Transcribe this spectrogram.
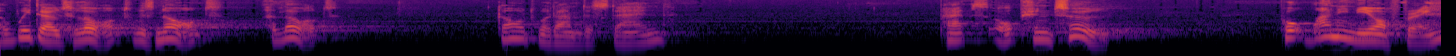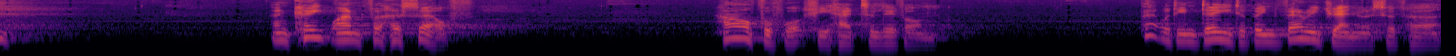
A widow's lot was not a lot. God would understand. Perhaps option two put one in the offering and keep one for herself half of what she had to live on. That would indeed have been very generous of her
